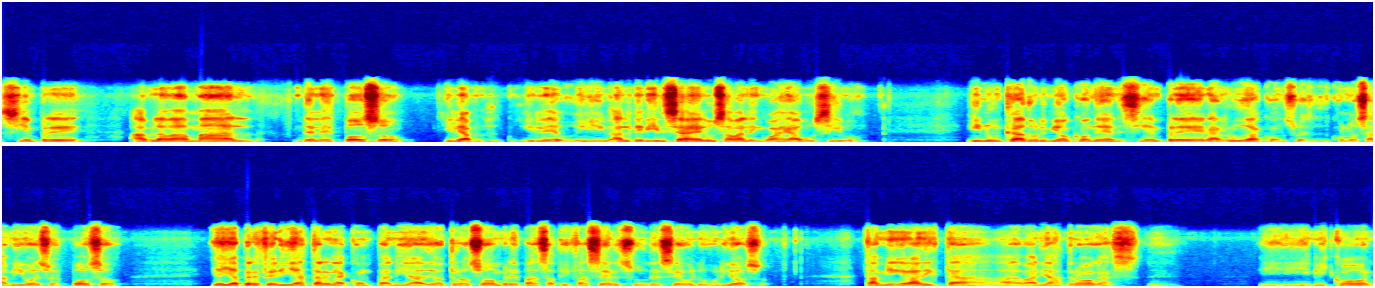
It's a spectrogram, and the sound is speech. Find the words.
siempre hablaba mal del esposo y, le, y, al dirigirse a él usaba lenguaje abusivo y nunca durmió con él, siempre era ruda con, con los amigos de su esposo y ella prefería estar en la compañía de otros hombres para satisfacer su deseo lujurioso. También era adicta a varias drogas. Y, licor.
